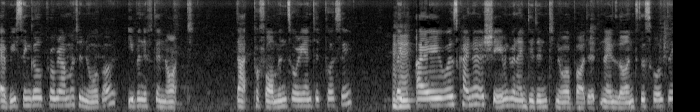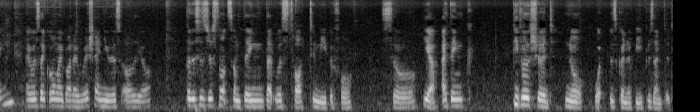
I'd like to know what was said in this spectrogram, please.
every single programmer to know about, even if they're not that performance oriented per se. Like Mhm. I was kind of ashamed when I didn't know about it and I learned this whole thing. I was like, "Oh my god, I wish I knew this earlier." But this is just not something that was taught to me before. So, yeah, I think people should know what is going to be presented.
